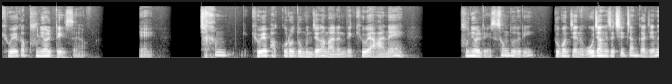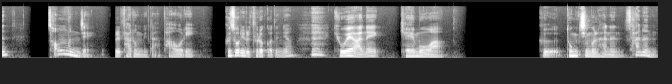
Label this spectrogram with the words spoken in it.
교회가 분열돼 있어요. 예. 참 교회 밖으로도 문제가 많은데 교회 안에 분열돼 있어 성도들이. 두 번째는 5장에서 7장까지는 성 문제를 다룹니다. 바울이 그 소리를 들었거든요. 교회 안에 계모와 그 동침을 하는 사는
